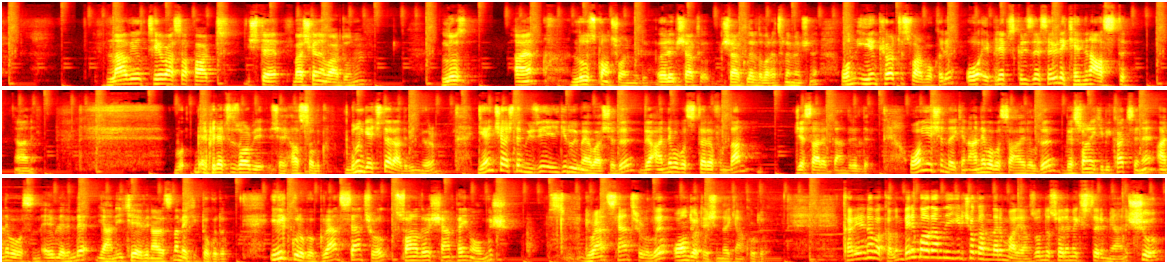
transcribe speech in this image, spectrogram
Love Will Tear Us Apart. İşte başka ne vardı onun? Lose, Lose Control müydü? Öyle bir şarkı, şarkıları da var hatırlamıyorum şimdi. Onun Ian Curtis var vokali. O epilepsi krizleri sebebiyle kendini astı. Yani epilepsi zor bir şey hastalık. Bunun geçti herhalde bilmiyorum. Genç yaşta müziğe ilgi duymaya başladı ve anne babası tarafından cesaretlendirildi. 10 yaşındayken anne babası ayrıldı ve sonraki birkaç sene anne babasının evlerinde yani iki evin arasında mekik dokudu. İlk grubu Grand Central sonraları Champagne olmuş. Grand Central'ı 14 yaşındayken kurdu. Kariyerine bakalım. Benim bu adamla ilgili çok anılarım var yalnız. Onu da söylemek isterim yani. Şu.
